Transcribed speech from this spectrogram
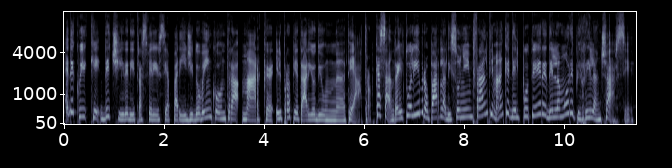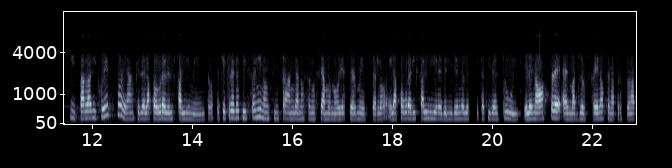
Ed è qui che decide di trasferirsi a Parigi, dove incontra Marc, il proprietario di un teatro. Cassandra, il tuo libro parla di sogni infranti, ma anche del potere dell'amore per rilanciarsi. Sì, parla di questo e anche della paura del fallimento, perché credo che i sogni non si infrangano se non siamo noi a permetterlo e la paura di fallire deludendo le aspettative altrui e le nostre è il maggior freno che una persona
